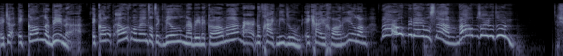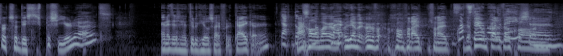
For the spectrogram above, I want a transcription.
weet je ik kan naar binnen. Ik kan op elk moment dat ik wil naar binnen komen, maar dat ga ik niet doen. Ik ga je gewoon heel lang, waarom in hemelsnaam? Waarom zou je dat doen? Een soort sadistisch plezier eruit. En het is natuurlijk heel saai voor de kijker. Ja, dat maar, gewoon, maar, maar- ja, maar gewoon vanuit, vanuit de film kan het ook gewoon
